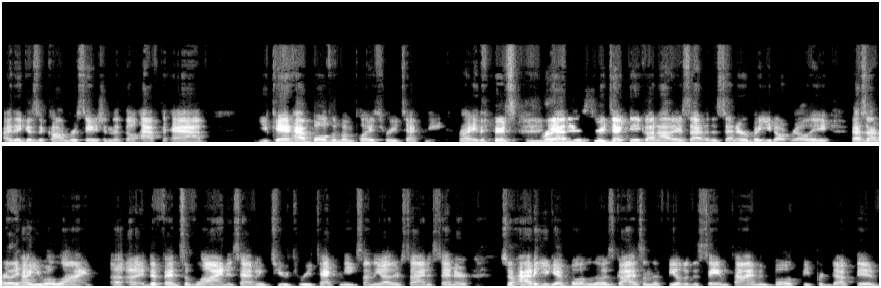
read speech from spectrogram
I think is a conversation that they'll have to have you can't have both of them play three technique, right? There's right. yeah, there's three technique on either side of the center, but you don't really. That's not really how you align a, a, defensive line is having two three techniques on the other side of center. So how do you get both of those guys on the field at the same time and both be productive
